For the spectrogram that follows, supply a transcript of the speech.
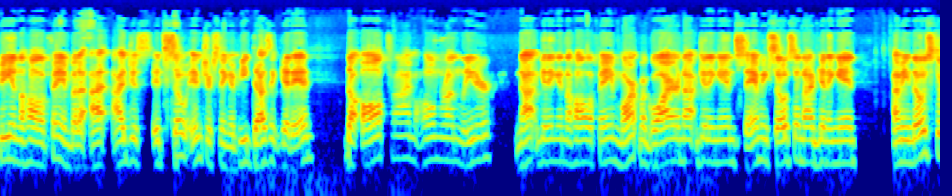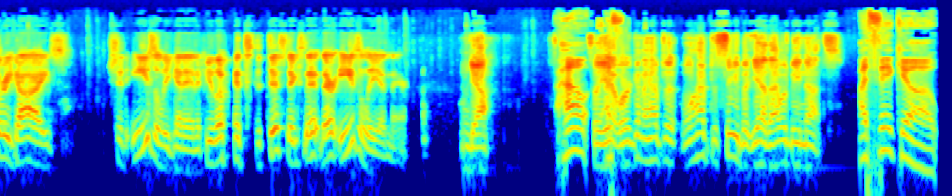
be in the Hall of Fame. But I, I just it's so interesting if he doesn't get in, the all-time home run leader not getting in the Hall of Fame, Mark McGwire not getting in, Sammy Sosa not getting in. I mean, those three guys should easily get in. If you look at statistics, they're, they're easily in there. Yeah. How? So yeah, we're gonna have to we'll have to see, but yeah, that would be nuts. I think. Uh,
